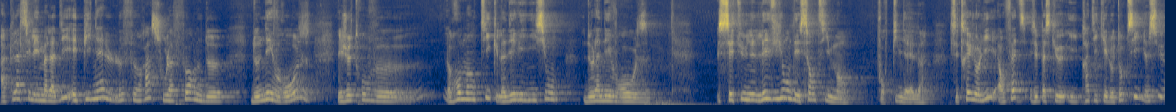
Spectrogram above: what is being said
à classer les maladies, et Pinel le fera sous la forme de, de névrose. Et je trouve euh, romantique la définition de la névrose. C'est une légion des sentiments pour Pinel. C'est très joli. En fait, c'est parce qu'il pratiquait l'autopsie, bien sûr.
